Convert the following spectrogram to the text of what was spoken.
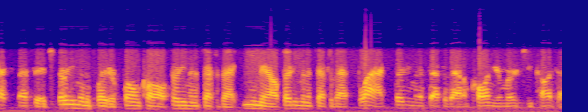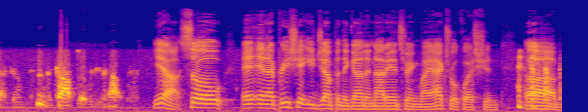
text message, 30 minutes later, phone call, 30 minutes after that, email, 30 minutes after that, Slack, 30 minutes after that, I'm calling your emergency contact and I'm the cops over to your house. Yeah. So, and, and I appreciate you jumping the gun and not answering my actual question, um,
